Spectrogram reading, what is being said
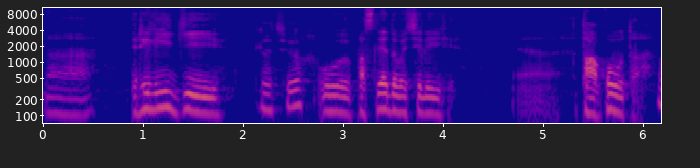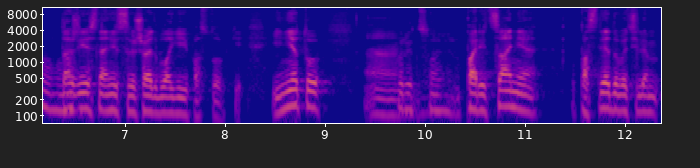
э, религии Для тех. у последователей э, тагута, Мгм. даже если они совершают благие поступки. И нету э, Порицания. порицания последователям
